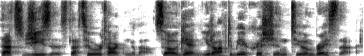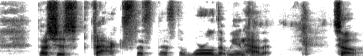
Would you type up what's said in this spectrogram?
That's jesus. That's who we're talking about. So again you don't have to be a christian to embrace that. That's just facts. That's that's the world that we inhabit. So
